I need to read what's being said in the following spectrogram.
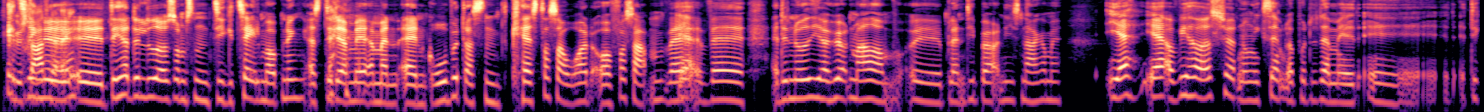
Katrine, vi starte her, ikke? Øh, det her, det lyder som sådan digital mobning. Altså det der med, at man er en gruppe, der sådan kaster sig over et offer sammen. Hvad, ja. hvad, er det noget, I har hørt meget om øh, blandt de børn, I snakker med? Ja, ja, og vi har også hørt nogle eksempler på det der med, øh, det,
